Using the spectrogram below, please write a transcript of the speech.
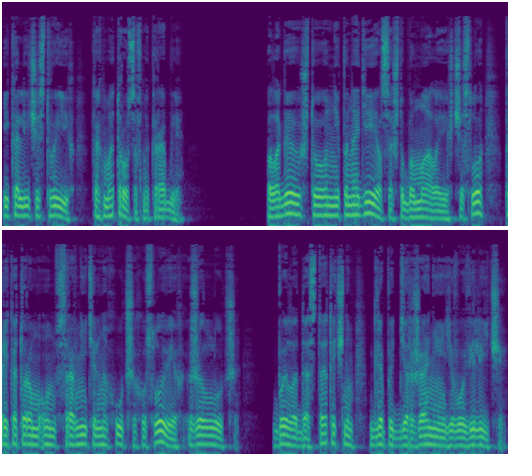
и количество их, как матросов на корабле. Полагаю, что он не понадеялся, чтобы малое их число, при котором он в сравнительно худших условиях жил лучше, было достаточным для поддержания его величия.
